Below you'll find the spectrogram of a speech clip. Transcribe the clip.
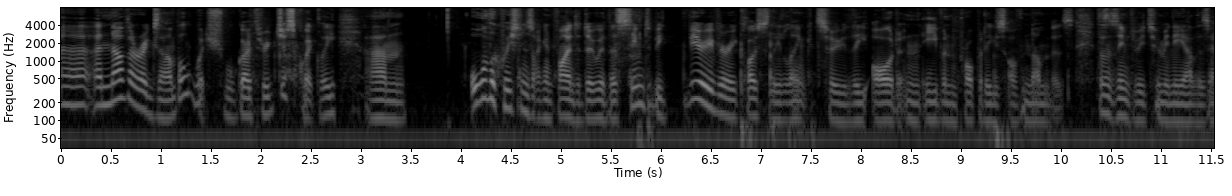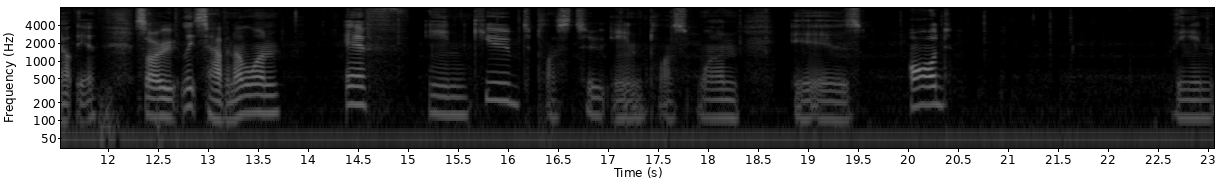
uh, another example, which we'll go through just quickly, um, all the questions I can find to do with this seem to be very, very closely linked to the odd and even properties of numbers. Doesn't seem to be too many others out there. So let's have another one. If n cubed plus 2n plus 1 is odd, then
